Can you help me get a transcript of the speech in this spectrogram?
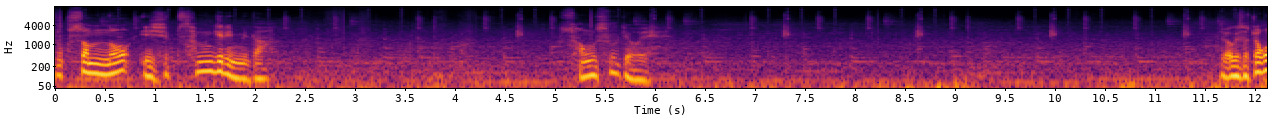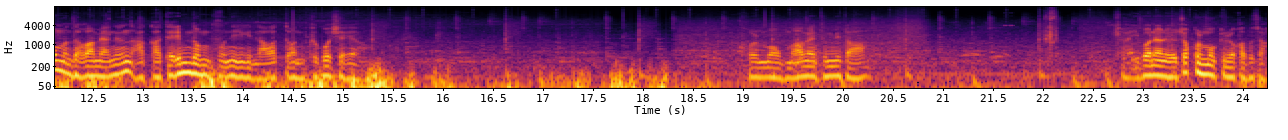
뚝섬로 23길입니다. 성수교회. 여기서 조금만 더 가면은 아까 대림동 분위기 나왔던 그곳이에요. 골목 마음에 듭니다. 자, 이번에는 이쪽 골목길로 가보자.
